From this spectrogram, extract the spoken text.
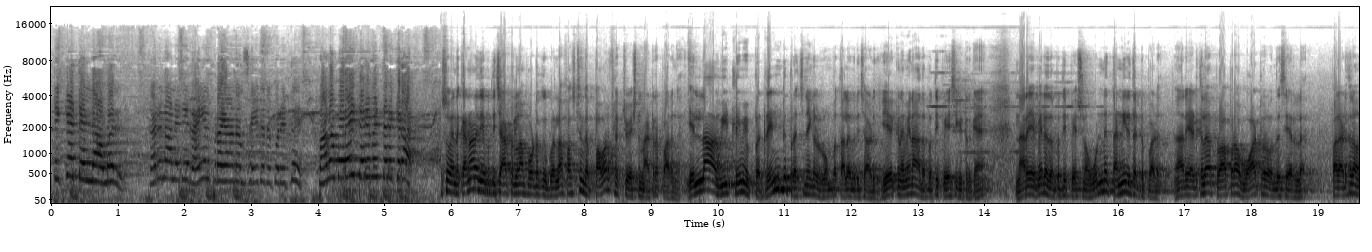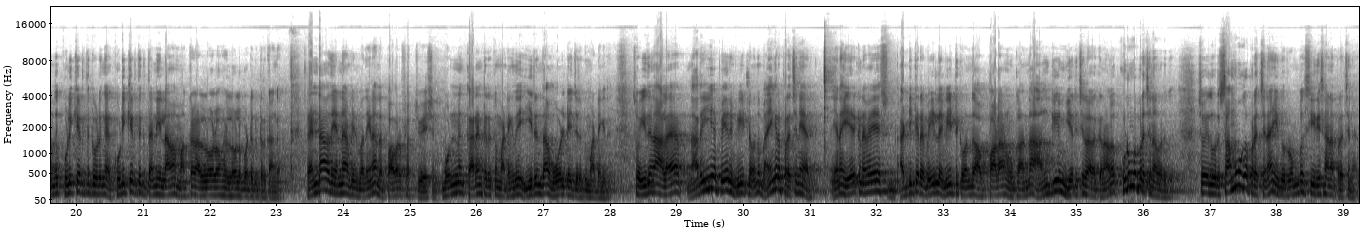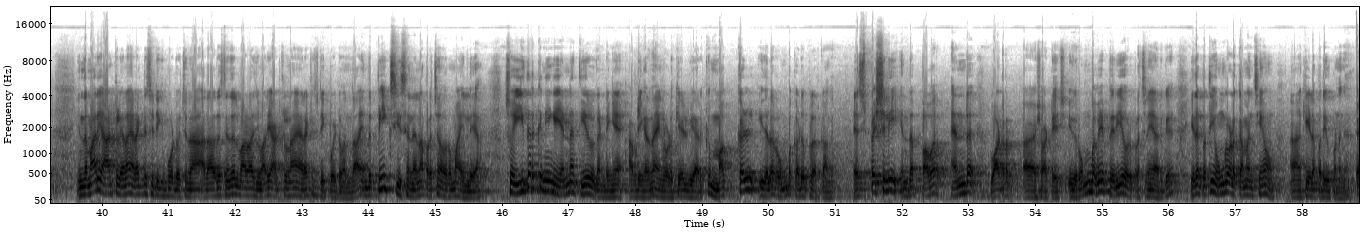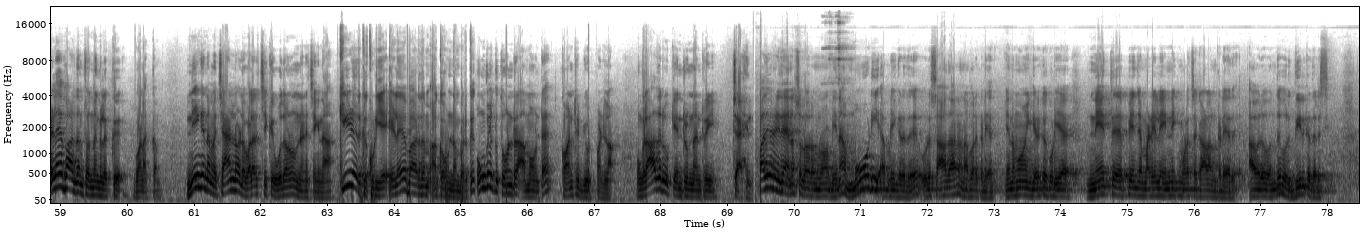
டிக்கெட் இல்லாமல் கருணாநிதி ரயில் பிரயாணம் செய்தது குறித்து பலமுறை தெரிவித்திருக்கிறார். ஸோ இந்த கருணாநிதியை பற்றி சாப்டர்லாம் போட்டதுக்கு பதிலாக ஃபஸ்ட்டு இந்த பவர் ஃப்ளக்சுவேஷன் மேட்டரை பாருங்கள் எல்லா வீட்லேயும் இப்போ ரெண்டு பிரச்சனைகள் ரொம்ப தலைவிரிச்சாடுது ஏற்கனவே நான் அதை பற்றி பேசிக்கிட்டு இருக்கேன். நிறைய பேர் அதை பற்றி பேசணும். ஒன்று தண்ணீர் தட்டுப்பாடு. நிறைய இடத்துல ப்ராப்பராக வாட்டர் வந்து சேரலை. பல இடத்துல வந்து குளிக்கிறதுக்கு விடுங்க. குடிக்கிறதுக்கு தண்ணி இல்லாமல் மக்கள் அல்லோலம் அல்லோலப்பட்டுக்கிட்டு இருக்காங்க. ரெண்டாவது என்ன அப்படின்னு பார்த்தீங்கன்னா அந்த பவர் ஃப்ளக்சுவேஷன் ஒன்று கரண்ட் இருக்க மாட்டேங்குது இருந்தால் வோல்டேஜ் இருக்க மாட்டேங்குது. ஸோ இதனால் நிறைய பேர் வீட்டில் வந்து பயங்கர பிரச்சனையாக இருக்குது ஏன்னா ஏற்கனவே அடிக்கிற வெயிலில் வீட்டுக்கு வந்து அப்பாடான்னு உட்காந்தா அங்கேயும் எரிச்சலாக இருக்கிறனால குடும்ப பிரச்சனை வருது. ஸோ இது ஒரு சமூக பிரச்சனை இது ரொம்ப சீரியஸான பிரச்சனை. இந்த மாதிரி ஆட்கள் எல்லாம் எலக்ட்ரிசிட்டிக்கு போட்டு வச்சுருந்தா அதாவது செந்தில் பாலாஜி மாதிரி ஆட்கள்லாம் எலக்ட்ரிசிட்டிக்கு போயிட்டு வந்தால் இந்த பீக் சீசன்லாம் பிரச்சனை வருமா இல்லையா? ஸோ இதற்கு நீங்கள் என்ன தீர்வு கண்டீங்க அப்படிங்கிறது தான் எங்களோட கேள்வியாக இருக்குது மக்கள் இதில் ரொம்ப கடுப்பில் இருக்காங்க. எஸ்பெஷலி இந்த பவர் அண்ட் வாட்டர் ஷார்ட்டேஜ் இது ரொம்பவே பெரிய ஒரு பிரச்சனையாக இருக்குது இதை பற்றி உங்களோட கமெண்ட்ஸையும் uh, கீழே பதிவு பண்ணுங்கள் இளைய பாரதம் சொந்தங்களுக்கு வணக்கம். நீங்கள் நம்ம சேனலோட வளர்ச்சிக்கு உதவணும்னு நினச்சிங்கன்னா கீழே இருக்கக்கூடிய இளைய பாரதம் அக்கௌண்ட் நம்பருக்கு உங்களுக்கு தோன்ற அமௌண்ட்டை கான்ட்ரிபியூட் பண்ணலாம். உங்கள் ஆதரவுக்கு என்றும் நன்றி. ஜெயஹிந்த் பதிவு என்ன சொல்ல வரோம் அப்படின்னா மோடி அப்படிங்கிறது ஒரு சாதாரண நபர் கிடையாது. என்னமோ இங்கே இருக்கக்கூடிய நேற்று பேஞ்ச மழையில் இன்றைக்கி முளைச்ச காலம் கிடையாது. அவர் வந்து ஒரு தீர்க்கதரிசி.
